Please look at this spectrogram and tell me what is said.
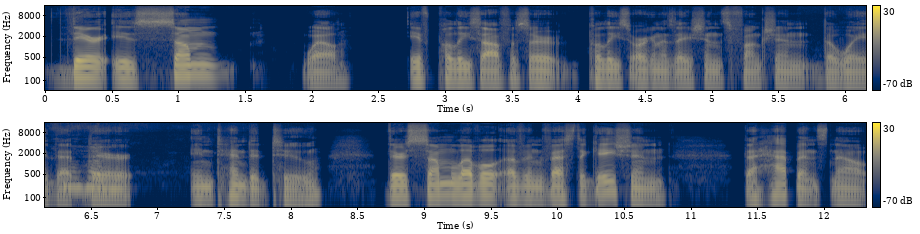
there is some, well, if police officer, police organizations function the way that mm-hmm. they're intended to, there's some level of investigation that happens. Now,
